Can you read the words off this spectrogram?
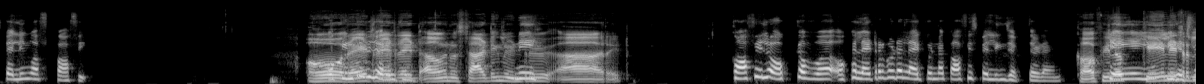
spelling of coffee oh right right. Right అవును స్టార్టింగ్లో రైట్ కాఫీలో ఒక్క ఒక లెటర్ కూడా లేకుండా కాఫీ స్పెల్లింగ్ చెప్తాడు ఆయన. కాఫీలో కే లెటర్.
